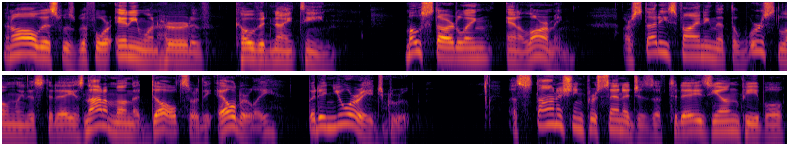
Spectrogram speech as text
And all this was before anyone heard of COVID-19. Most startling and alarming are studies finding that the worst loneliness today is not among adults or the elderly, but in your age group. Astonishing percentages of today's young people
